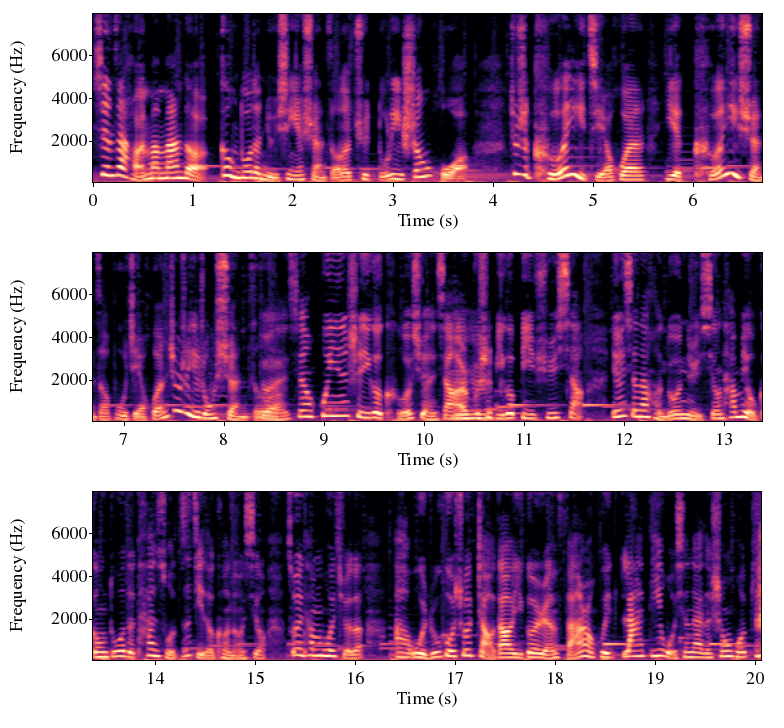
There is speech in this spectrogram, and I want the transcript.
现在好像慢慢的，更多的女性也选择了去独立生活，就是可以结婚，也可以选择不结婚，就是一种选择。对，现在婚姻是一个可选项，而不是一个必须项，因为现在很多女性她们有更多的探索自己的可能性。所以她们会觉得啊，我如果说找到一个人，反而会拉低我现在的生活品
